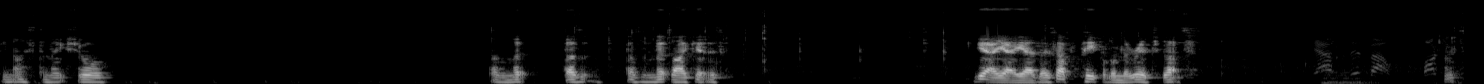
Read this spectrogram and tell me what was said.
Be nice to make sure. Doesn't look doesn't doesn't look like it. Yeah, yeah, yeah. There's other people on the ridge, but that's that's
